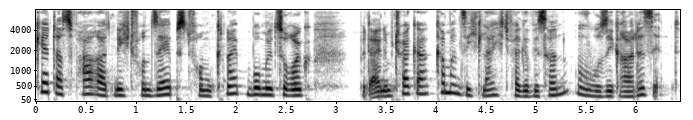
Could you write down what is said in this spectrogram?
kehrt das Fahrrad nicht von selbst vom Kneipenbummel zurück. Mit einem Tracker kann man sich leicht vergewissern, wo sie gerade sind.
